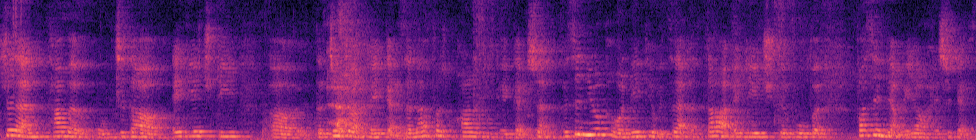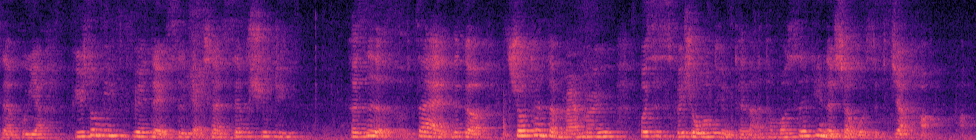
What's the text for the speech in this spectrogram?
虽然他们我们知道 ADHD 呃的症状可以改善 l i f e quality 可以改善，可是在阿达 ADHD 的部分，发现两个药还是改善不一样。比如说 mifepredate 是改善 self shooting。可是，在那个 short-term memory 或是 spatial working，可能 atomoxetine 的效果是比较好。好，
